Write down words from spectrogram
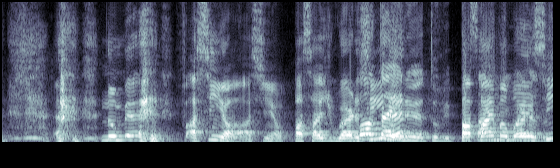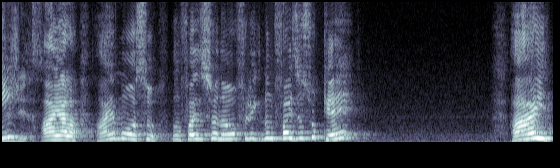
no me- assim, ó, assim, ó, passagem de guarda Bota assim, aí né? no YouTube, papai e mamãe assim. Aí ela, ai moço, não faz isso não. Eu falei, não faz isso o quê? Ai,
